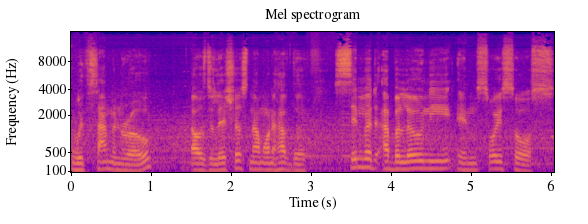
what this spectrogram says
with salmon roe. That was delicious. Now I'm gonna have the simmered abalone in soy sauce.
